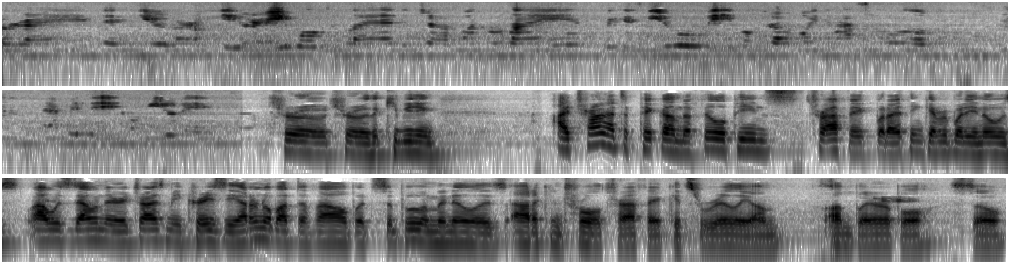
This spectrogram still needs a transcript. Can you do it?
Right, that you are you are able to land a job online because you will be able to avoid the hassle of everyday commuting. True, true. The commuting. I try not to pick on the Philippines traffic, but I think everybody knows I was down there. It drives me crazy. I don't know about Davao, but Cebu and Manila is out of control traffic. It's really um, unbearable. So,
